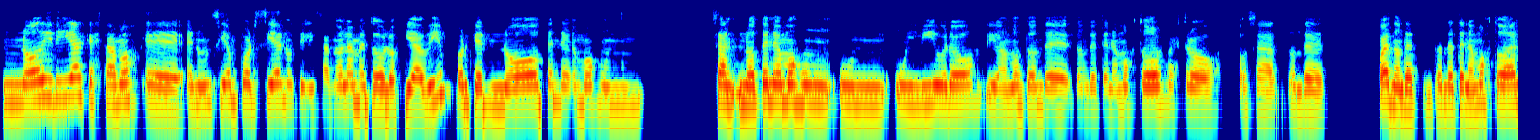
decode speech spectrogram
No diría que estamos eh, en un 100% utilizando la metodología BIM porque no tenemos un, o sea, no tenemos un, un, un, libro, digamos, donde, donde tenemos todos nuestros, o sea, donde, pues, donde, donde tenemos toda,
